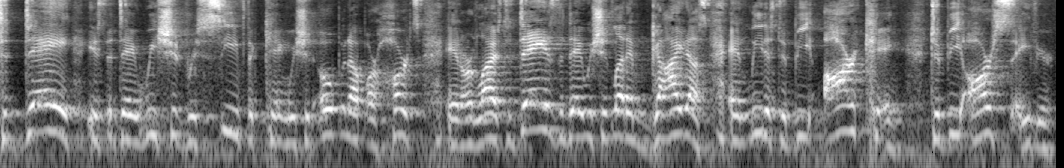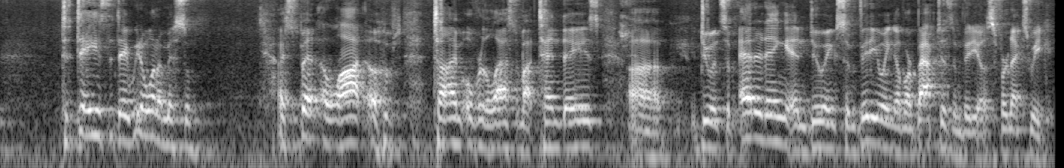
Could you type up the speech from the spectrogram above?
Today is the day we should receive the King. We should open up our hearts and our lives. Today is the day we should let Him guide us and lead us to be our King, to be our Savior. Today is the day. We don't want to miss Him. I spent a lot of time over the last about 10 days uh, doing some editing and doing some videoing of our baptism videos for next week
